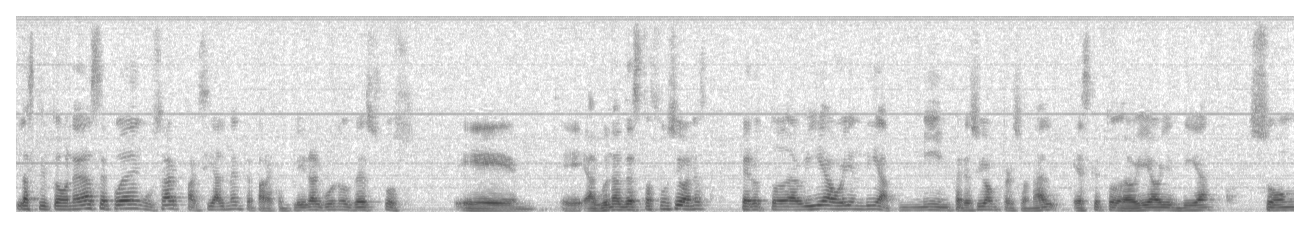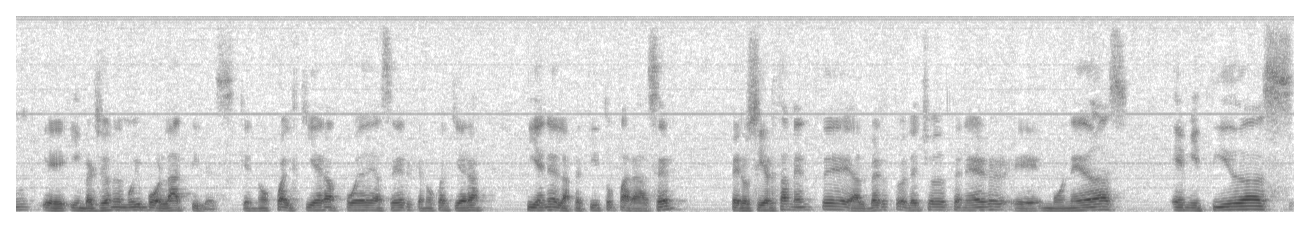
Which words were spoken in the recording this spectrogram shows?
las criptomonedas se pueden usar parcialmente para cumplir algunos de estos, eh, eh, algunas de estas funciones, pero todavía hoy en día, mi impresión personal es que todavía hoy en día son inversiones muy volátiles, que no cualquiera puede hacer, que no cualquiera tiene el apetito para hacer, pero ciertamente, Alberto, el hecho de tener monedas emitidas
